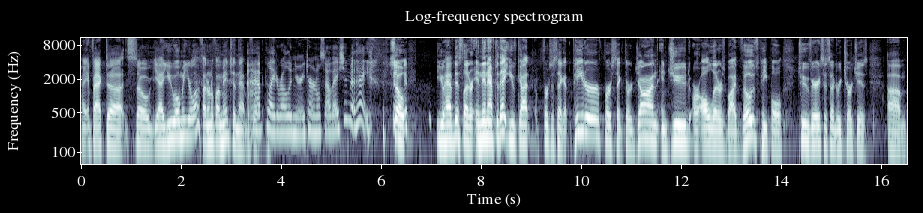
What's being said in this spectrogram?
In fact, uh, so yeah, you owe me your life. I don't know if I mentioned that before. I have played a role in your eternal salvation, but hey, So you have this letter, and then after that, you've got First and Second Peter, First, Second, Third John, and Jude are all letters by those people to various and churches um,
